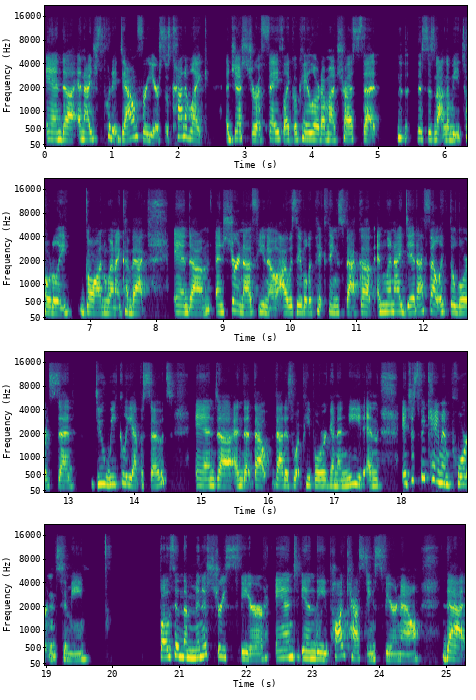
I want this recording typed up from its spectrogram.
and uh, and I just put it down for a year. So it's kind of like a gesture of faith like okay Lord, I'm going to trust that this is not going to be totally gone when I come back. And um, and sure enough, you know, I was able to pick things back up. And when I did, I felt like the Lord said, do weekly episodes and uh, and that that that is what people were going to need and it just became important to me both in the ministry sphere and in the podcasting sphere now that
